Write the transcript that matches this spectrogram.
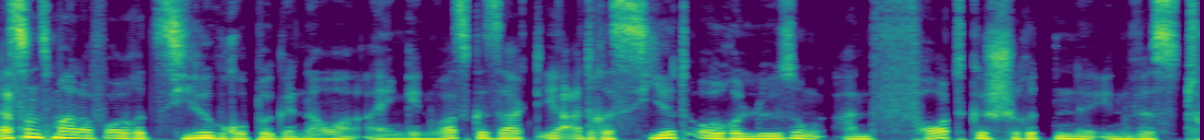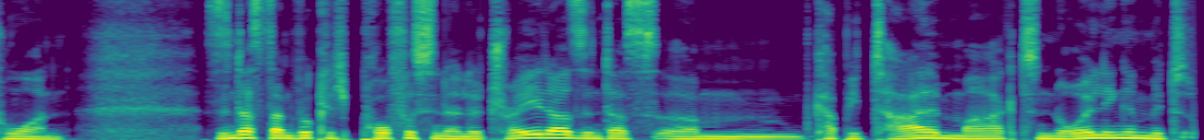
Lass uns mal auf eure Zielgruppe genauer eingehen. Du hast gesagt, ihr adressiert eure Lösung an fortgeschrittene Investoren. Sind das dann wirklich professionelle Trader? Sind das ähm, Kapitalmarkt-Neulinge mit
